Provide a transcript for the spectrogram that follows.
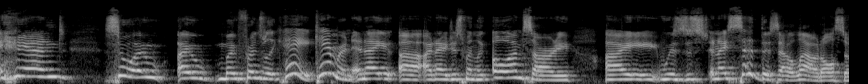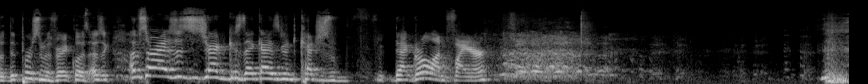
and so I, I, my friends were like, "Hey, Cameron," and I, uh, and I just went like, "Oh, I'm sorry. I was just," and I said this out loud. Also, the person was very close. I was like, "I'm sorry, I was just distracted because that guy's going to catch his, that girl on fire." and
